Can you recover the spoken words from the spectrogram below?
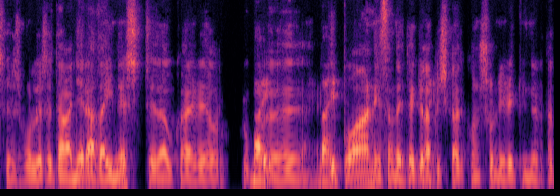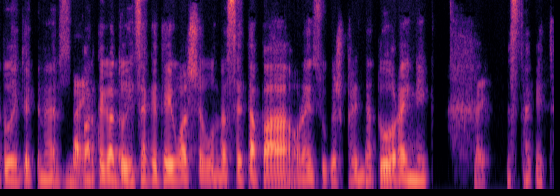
Txesbol ez, eta gainera daineste dauka ere hor bai, eh, bai. ekipoan, izan daiteke bai. lapiskat konsonirekin gertatu daiteken ez? Bai, Parte gatu bai. ditzakete igual segunda etapa, orain zuk esprintatu, orainik. Bai. Ez dakit.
